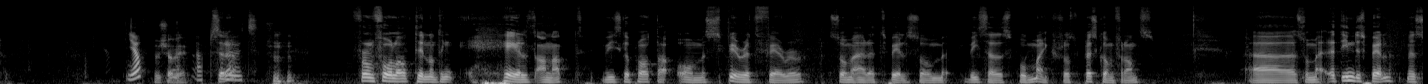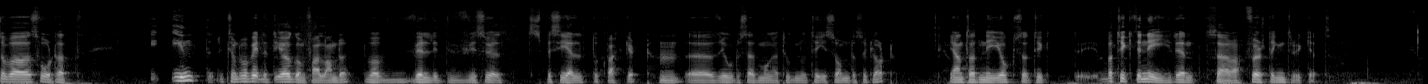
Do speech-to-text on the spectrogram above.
Ja, Då kör vi. absolut. Från Fallout till någonting helt annat. Vi ska prata om Spiritfarer som är ett spel som visades på Microsofts presskonferens. Uh, som är ett indiespel, men som var svårt att inte, liksom, det var väldigt ögonfallande. Det var väldigt visuellt speciellt och vackert. Mm. Uh, det gjorde så att många tog notis om det såklart. Jag antar att ni också tyckte, vad tyckte ni rent så här, första intrycket?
